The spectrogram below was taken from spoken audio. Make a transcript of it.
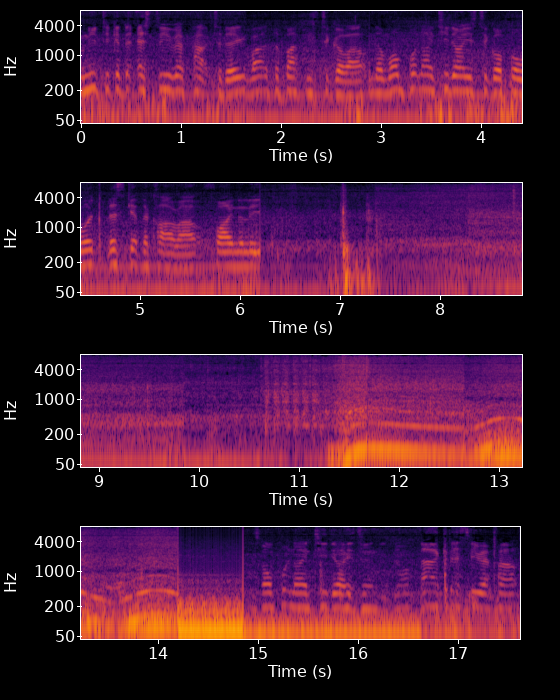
we need to get the S3 rep out today. Right at the back needs to go out. And the 1.9 TDI needs to go forward. Let's get the car out finally. This 1.9 TDI is doing the job. Now get the S3 rep out.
